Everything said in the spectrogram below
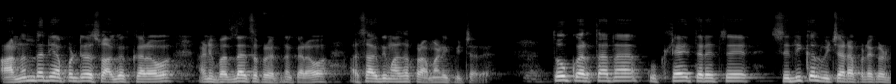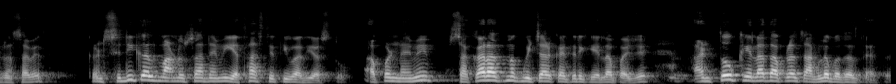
आनंदाने आपण त्याचं स्वागत करावं आणि बदलायचा प्रयत्न करावा असा अगदी माझा प्रामाणिक विचार आहे. तो करताना कुठल्याही तऱ्हेचे सिनिकल विचार आपल्याकडे नसावेत कारण सिनिकल माणूस हा नेहमी यथास्थितीवादी असतो. आपण नेहमी सकारात्मक विचार काहीतरी केला पाहिजे आणि तो केला तर आपल्याला चांगलं बदलता येतं.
